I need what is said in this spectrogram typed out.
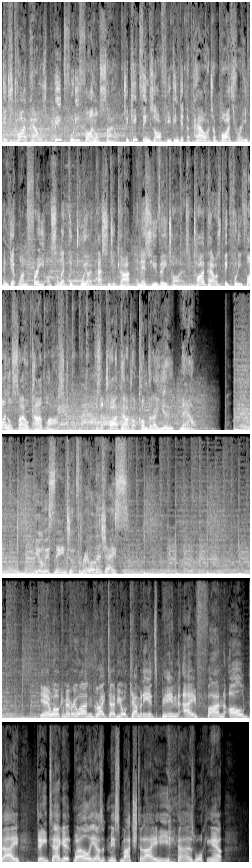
It's Tyre Power's Big Footy Final Sale. To kick things off, you can get the power to buy three and get one free on selected Toyo passenger car and SUV tyres. Tyre Power's Big Footy Final Sale can't last. Visit tyrepower.com.au now. You're listening to Thrill of the Chase. Yeah, welcome everyone. Great to have your company. It's been a fun old day. D Taggart, well, he hasn't missed much today. He uh, is walking out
